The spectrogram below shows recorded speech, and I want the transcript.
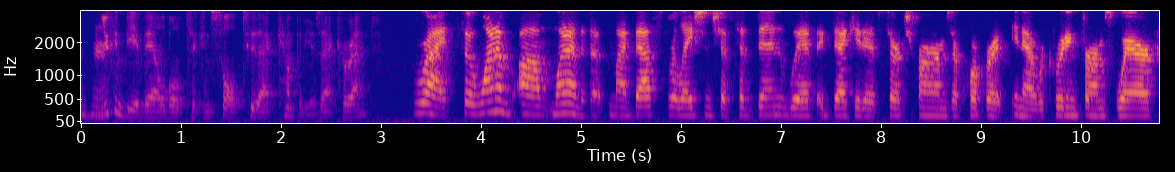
mm-hmm. you can be available to consult to that company. Is that correct? Right. So one of um, one of the, my best relationships have been with executive search firms or corporate, you know, recruiting firms where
